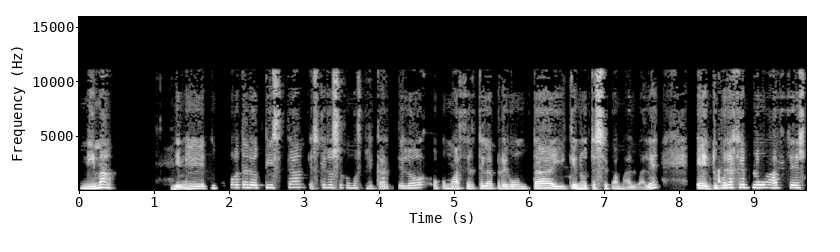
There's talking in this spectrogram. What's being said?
Nima, eh, tipo tarotista, es que no sé cómo explicártelo o cómo hacerte la pregunta y que no te sepa mal, ¿vale? Eh, tú, por ejemplo, haces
